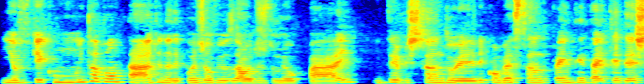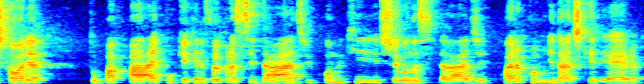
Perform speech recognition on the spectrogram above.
e eu fiquei com muita vontade, né, depois de ouvir os áudios do meu pai, entrevistando ele, conversando para tentar entender a história do papai, por que, que ele foi para a cidade, como que ele chegou na cidade, qual era a comunidade que ele era,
